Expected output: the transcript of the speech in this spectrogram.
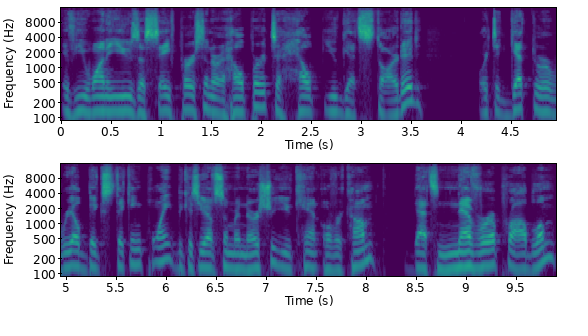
If you want to use a safe person or a helper to help you get started or to get through a real big sticking point because you have some inertia you can't overcome, that's never a problem.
